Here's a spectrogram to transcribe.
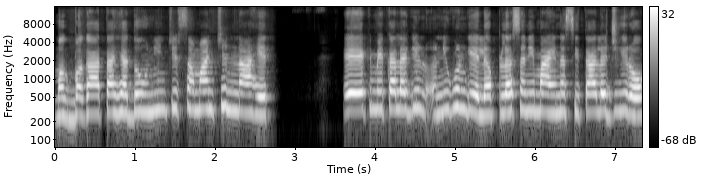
मग बघा आता ह्या दोन्हींची समान चिन्ह आहेत. हे एकमेकाला गिन निघून गेलं. प्लस आणि मायनस इथं आलं झिरो.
